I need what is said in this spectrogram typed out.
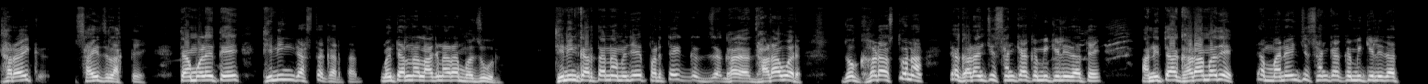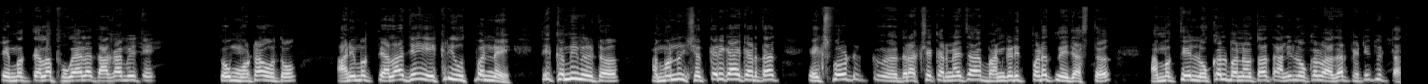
ठराविक साईज लागते. त्यामुळे ते थिनिंग जास्त करतात. मग त्यांना लागणारा मजूर. थिनिंग करताना म्हणजे प्रत्येक ज- घ- झाडावर जो घड असतो ना त्या घडांची संख्या कमी केली जाते. आणि त्या घडामध्ये त्या मण्यांची संख्या कमी केली जाते. मग त्याला फुगायला जागा मिळते. तो मोठा होतो. आणि मग त्याला जे एकरी उत्पन्न आहे ते कमी मिळतं. म्हणून शेतकरी काय करतात एक्सपोर्ट द्राक्ष करण्याच्या भानगडीत पडत नाही जास्त. मग ते लोकल बनवतात आणि लोकल बाजारपेठेत विकतात.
